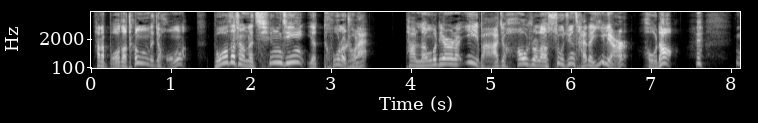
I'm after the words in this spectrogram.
他的脖子腾的就红了，脖子上的青筋也凸了出来。他冷不丁的一把就薅住了素君才的衣领，吼道：“哎，你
